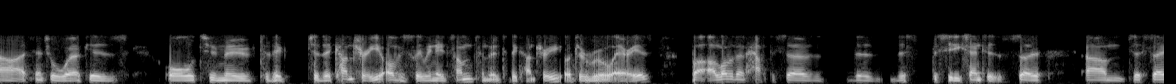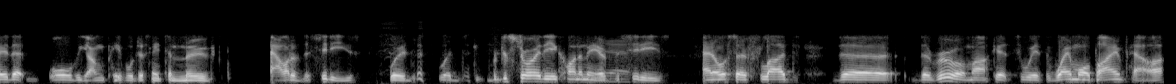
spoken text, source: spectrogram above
uh, essential workers, all to move to the to the country. Obviously, we need some to move to the country or to rural areas, but a lot of them have to serve the the, the city centres. So um, to say that all the young people just need to move out of the cities would would, would destroy the economy of the cities and also flood the the rural markets with way more buying power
